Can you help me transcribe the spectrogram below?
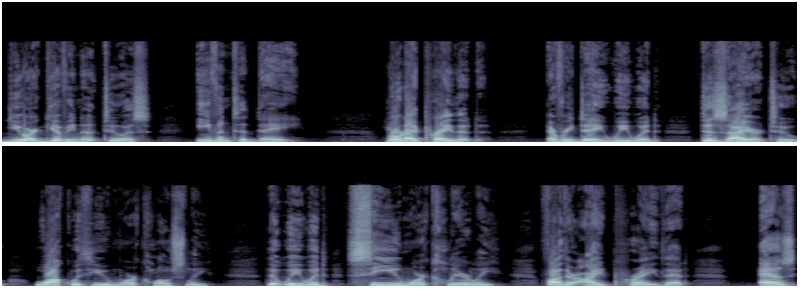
you are giving to us even today. Lord, I pray that every day we would desire to walk with you more closely, that we would see you more clearly. Father, I pray that as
